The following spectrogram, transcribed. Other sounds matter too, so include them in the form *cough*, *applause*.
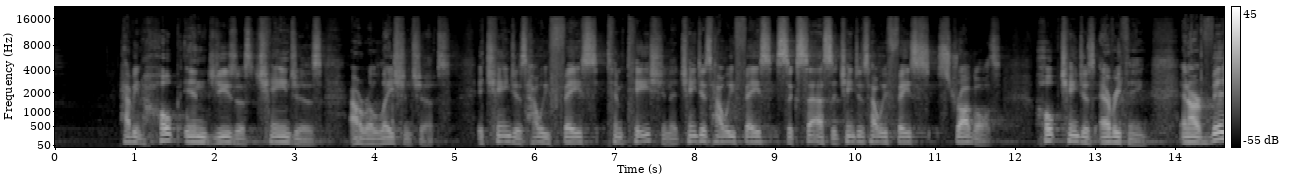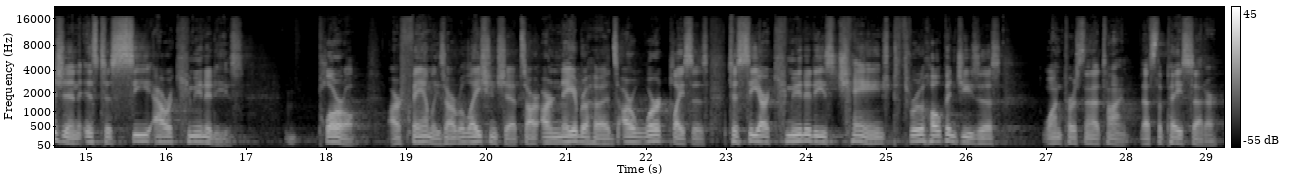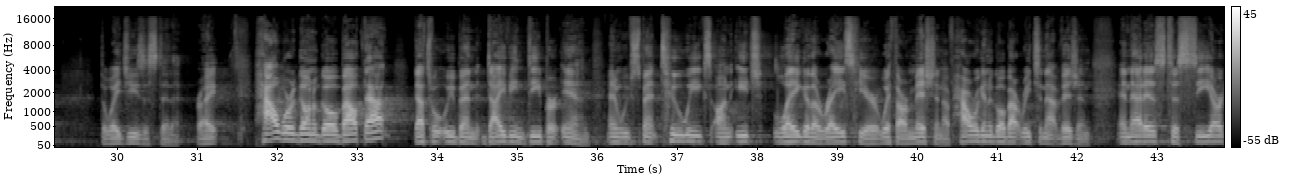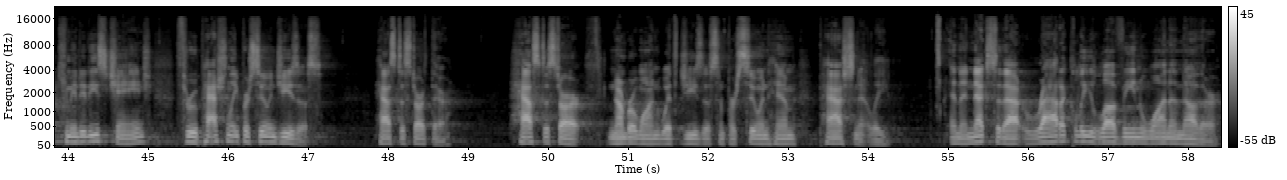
having hope in Jesus changes our relationships. It changes how we face temptation. It changes how we face success. It changes how we face struggles. Hope changes everything. And our vision is to see our communities, plural, our families, our relationships, our, our neighborhoods, our workplaces, to see our communities changed through hope in Jesus, one person at a time. That's the pace setter the way Jesus did it, right? How we're going to go about that, that's what we've been diving deeper in. And we've spent two weeks on each leg of the race here with our mission of how we're going to go about reaching that vision. And that is to see our communities change through passionately pursuing Jesus. Has to start there. Has to start, number one, with Jesus and pursuing Him passionately. And then next to that, radically loving one another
